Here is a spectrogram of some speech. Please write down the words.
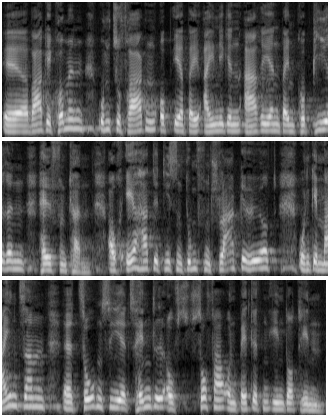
Er war gekommen, um zu fragen, ob er bei einigen Arien beim Kopieren helfen kann. Auch er hatte diesen dumpfen Schlag gehört und gemeinsam äh, zogen sie jetzt Händel aufs Sofa und betteten ihn dorthin.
